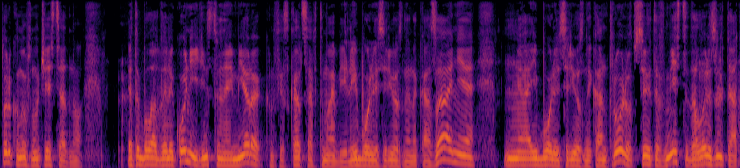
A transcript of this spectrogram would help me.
Только нужно учесть одно это была далеко не единственная мера конфискации автомобиля. И более серьезное наказание, и более серьезный контроль. Вот все это вместе дало результат.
